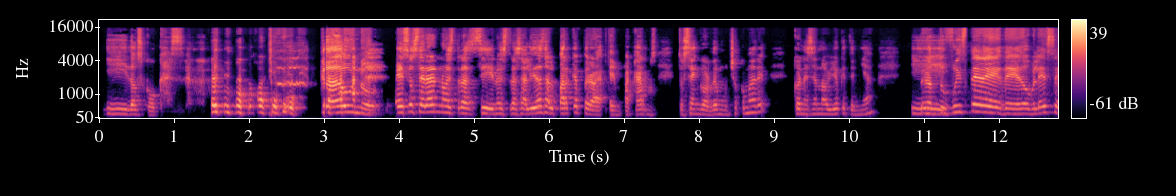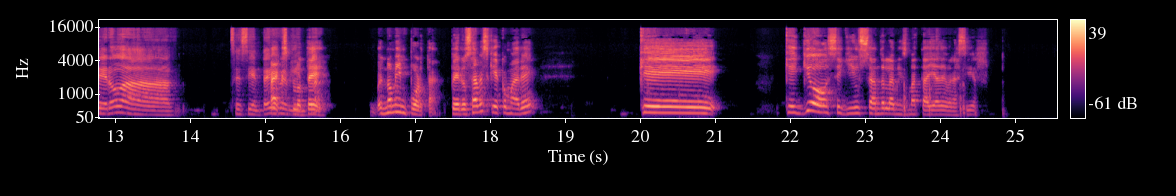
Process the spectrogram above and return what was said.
y dos cocas. Cada uno. Esos eran nuestras, sí, nuestras salidas al parque, pero a empacarnos. Entonces engordé mucho, comadre, con ese novio que tenía. Y Pero tú fuiste de, de doble cero a se sienta y ah, revienta. exploté. No me importa, pero ¿sabes qué, comadre? Que, que yo seguí usando la misma talla de brasier.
